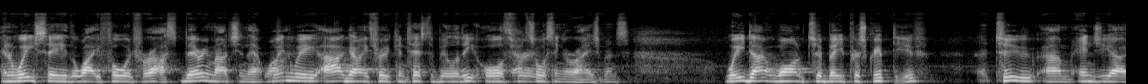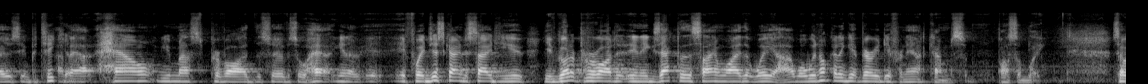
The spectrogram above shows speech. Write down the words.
And we see the way forward for us very much in that way. When we are going through contestability or through outsourcing arrangements, we don't want to be prescriptive to um, NGOs in particular about how you must provide the service or how, you know, if we're just going to say to you, you've got to provide it in exactly the same way that we are, well, we're not going to get very different outcomes, possibly. So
